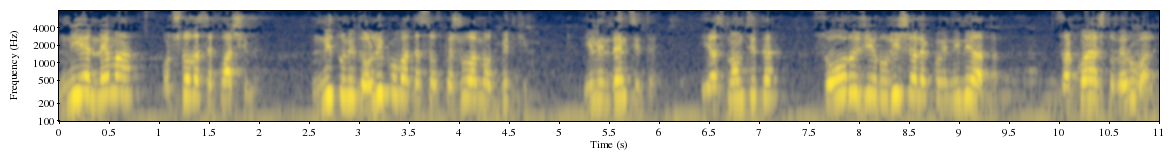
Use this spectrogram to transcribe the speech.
Ние нема од што да се плашиме, ниту ни доликува да се откажуваме од битки. И линденците, и јасномците со оружје руришале кој нинијата, за која што верувале.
